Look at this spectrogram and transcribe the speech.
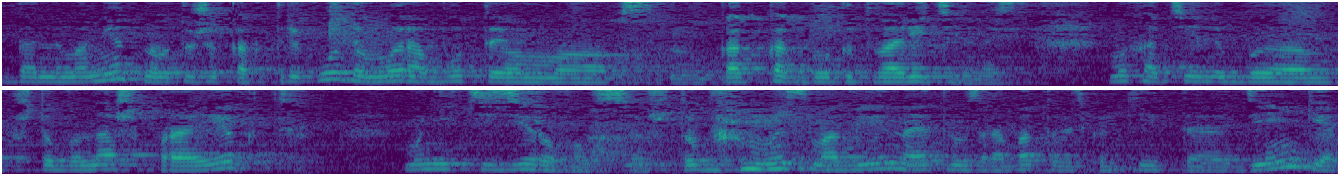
в данный момент, ну вот уже как три года, мы работаем как, как благотворительность. Мы хотели бы, чтобы наш проект монетизировался, чтобы мы смогли на этом зарабатывать какие-то деньги,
